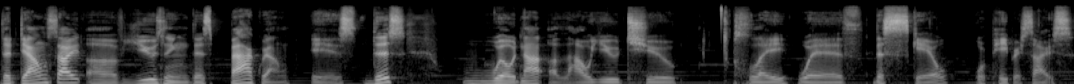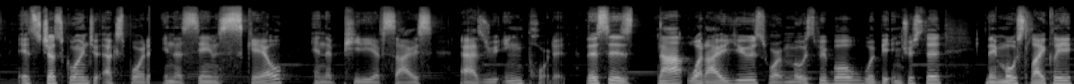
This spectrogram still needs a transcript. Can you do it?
The downside of using this background is this will not allow you to play with the scale or paper size. It's just going to export in the same scale and the PDF size as you import it. This is not what I use where most people would be interested. They most likely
